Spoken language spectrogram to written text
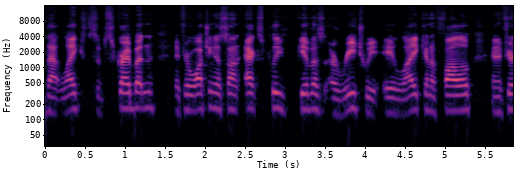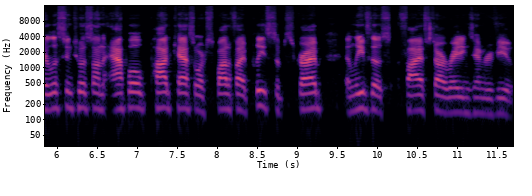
that like, subscribe button. If you're watching us on X, please give us a retweet, a like, and a follow. And if you're listening to us on Apple Podcasts or Spotify, please subscribe and leave those five star ratings and review.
